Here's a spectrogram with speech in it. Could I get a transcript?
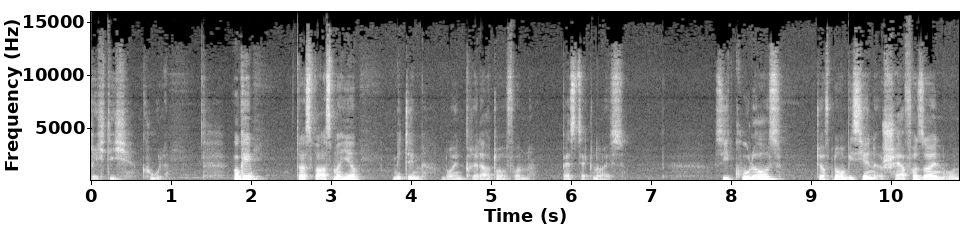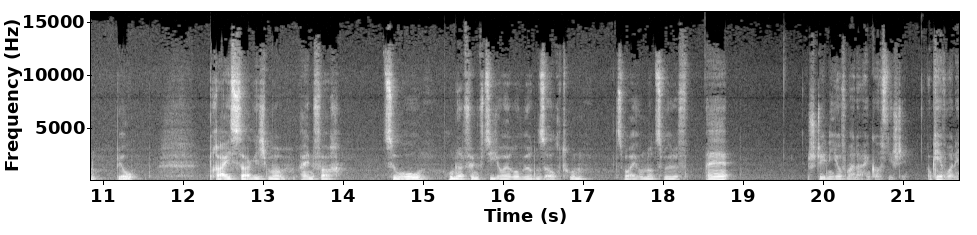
richtig cool. Okay, das war's mal hier mit dem neuen Predator von Bestech Knives. Sieht cool aus, dürfte noch ein bisschen schärfer sein und jo, Preis sage ich mal einfach zu hoch. 150 Euro würden es auch tun. 212. Äh, steht nicht auf meiner Einkaufsliste. Okay, Freunde.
